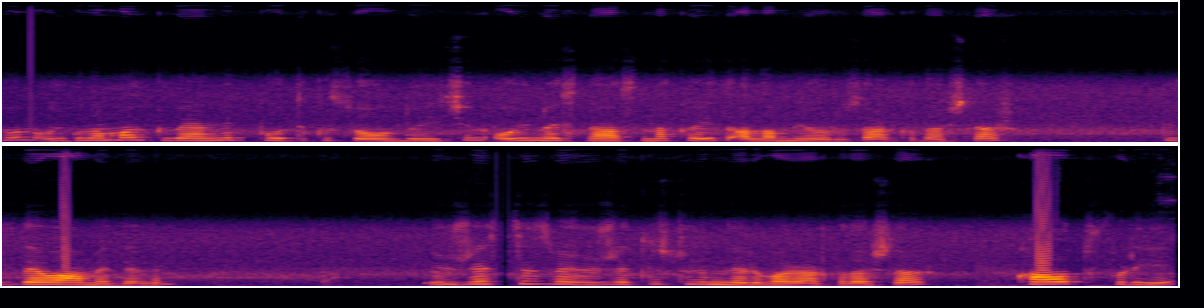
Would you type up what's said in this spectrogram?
Kahoot'un uygulama güvenlik politikası olduğu için oyun esnasında kayıt alamıyoruz arkadaşlar. Biz devam edelim. Ücretsiz ve ücretli sürümleri var arkadaşlar. Kahoot Free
